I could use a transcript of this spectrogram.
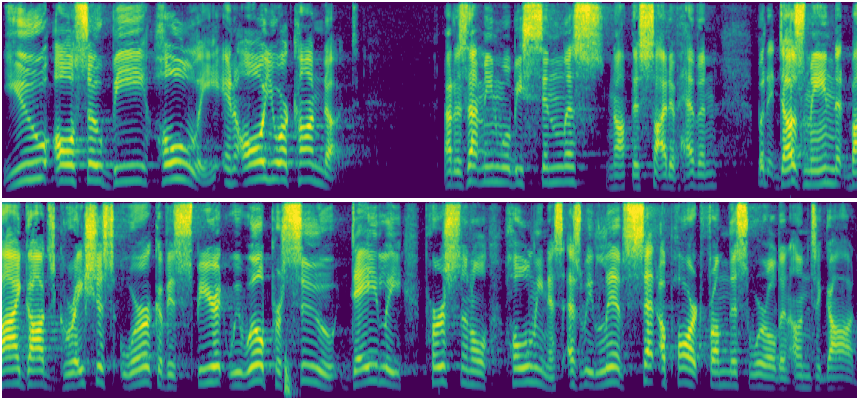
you also be holy in all your conduct. Now, does that mean we'll be sinless? Not this side of heaven. But it does mean that by God's gracious work of His Spirit, we will pursue daily personal holiness as we live set apart from this world and unto God.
